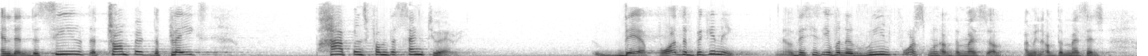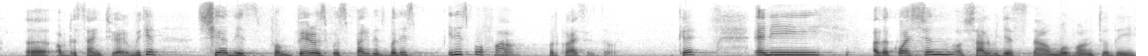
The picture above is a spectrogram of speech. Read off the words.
and then the seals, the trumpet, the plagues, happens from the sanctuary. Therefore, the beginning. You know, this is even a reinforcement of the message. Of, I mean, of the message uh, of the sanctuary. We can share this from various perspectives, but it's, it is profound what Christ is doing. Okay. Any other question, or shall we just now move on to the?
